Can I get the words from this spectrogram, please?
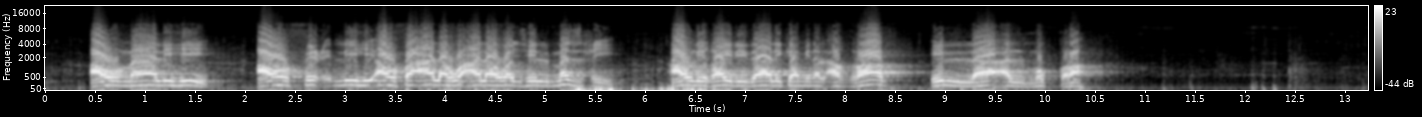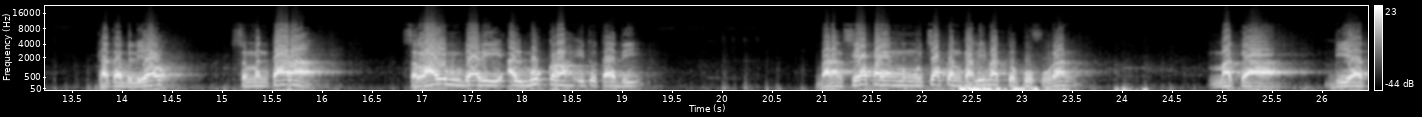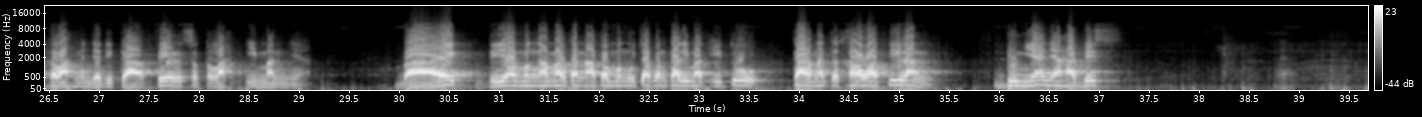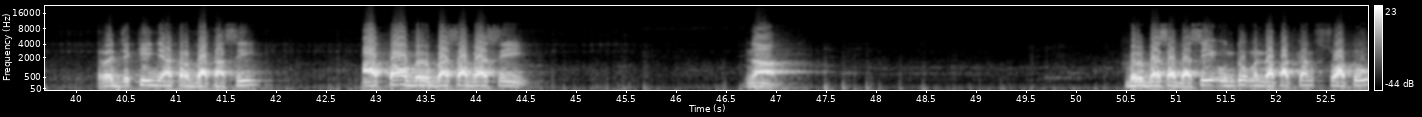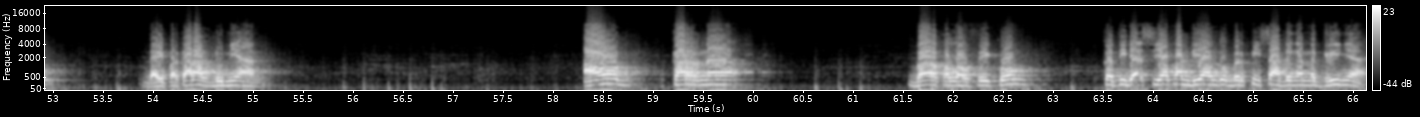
aw malihi aw fi'lihi aw fa'alahu ala wajhil mazhi aw li ghairi dhalika min al-aghrab illa al-mukrah. Kata beliau, sementara selain dari al-mukrah itu tadi, barang siapa yang mengucapkan kalimat kekufuran, maka dia telah menjadi kafir setelah imannya. Baik dia mengamalkan atau mengucapkan kalimat itu karena kekhawatiran dunianya habis rezekinya terbatasi atau berbasa-basi. Nah, berbasa-basi untuk mendapatkan sesuatu dari perkara duniaan. Atau karena barakallahu fikum ketidaksiapan dia untuk berpisah dengan negerinya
